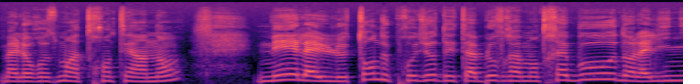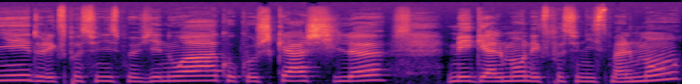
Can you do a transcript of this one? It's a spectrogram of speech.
malheureusement à 31 ans, mais elle a eu le temps de produire des tableaux vraiment très beaux dans la lignée de l'expressionnisme viennois, Kokoschka, Schiele, mais également l'expressionnisme allemand.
